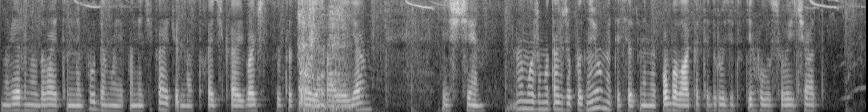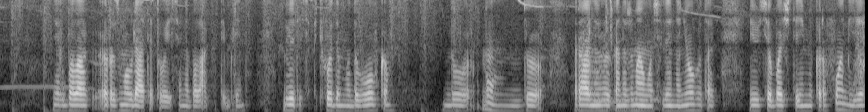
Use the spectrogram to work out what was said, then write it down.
Навірно, давайте не будемо, як вони тікають від нас, то хай тікають. Бачите, тут троє грає я. І ще. Ми можемо також познайомитися з ними, побалакати, друзі, тут є голосовий чат. Як балак... розмовляти, то не балакати, блін. Дивіться, підходимо до вовка, до, ну, до реального ігрока, нажимаємо сюди на нього, так. І все, бачите, є мікрофон, є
